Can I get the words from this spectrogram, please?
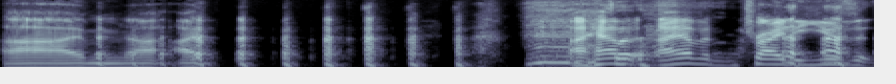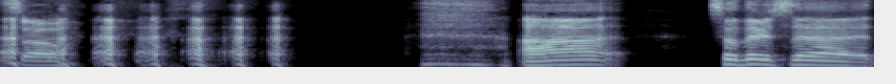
I'm not. I I haven't. I haven't tried to use it. So uh, so there's a,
